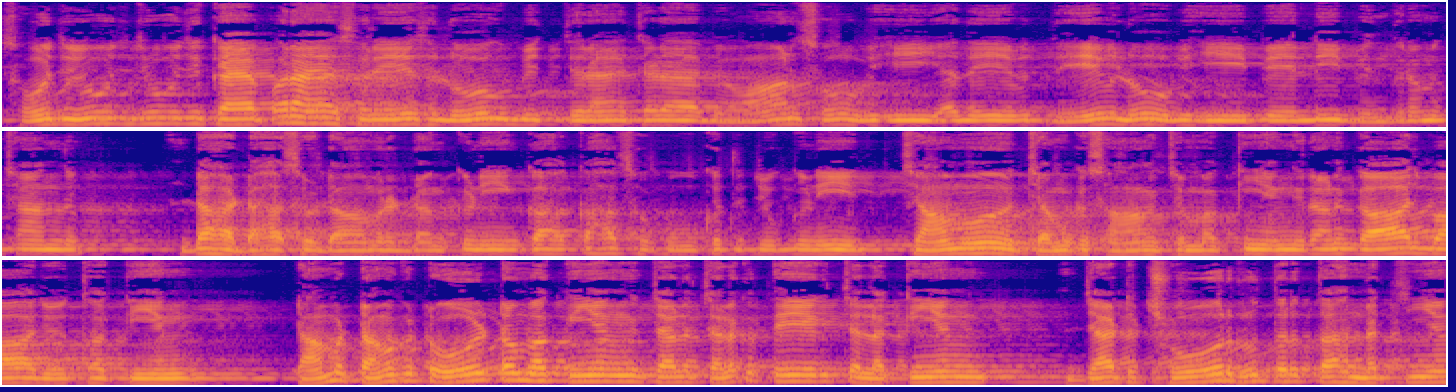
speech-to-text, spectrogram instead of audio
ਸੋ ਜੂਜ ਜੂਜ ਕੈ ਪਰੈ ਸੁਰੇਸ਼ ਲੋਗ ਵਿਚਰੈ ਚੜੈ ਬਿਵਾਨ ਸੋਭੀ ਅਦੇਵ ਦੇਵ ਲੋਭੀ ਬੇਲੀ ਬਿੰਦਰਮ ਛੰਦ। ਡਾਹ ਡਾਹ ਸੋ ਡਾਮਰ ਡੰਕਣੀ, ਕਾਹ ਕਾਹ ਸੋ ਕੂਕਤ ਜੁਗਣੀ। ਚਮ ਚਮਕ ਸਾਂਗ ਚਮਕੀਆਂ ਰਣ ਗਾਜ ਬਾਜ ਥਕੀਆਂ ਟਮ ਟਮਕ ਢੋਲ ਟਮਕੀਆਂ ਚਲ ਚਲਕ ਤੇਗ ਚਲਕੀਆਂ ਜਟ ਛੋਰ ਰੁਦਰ ਤਹ ਨਚੀਆਂ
